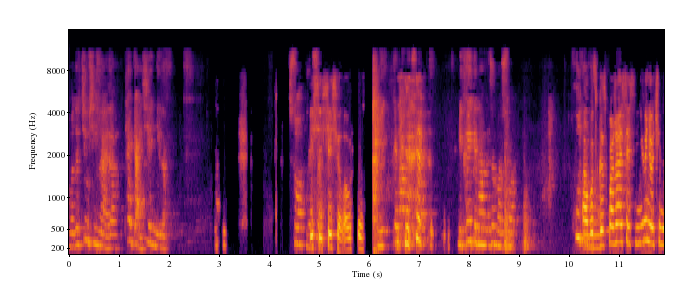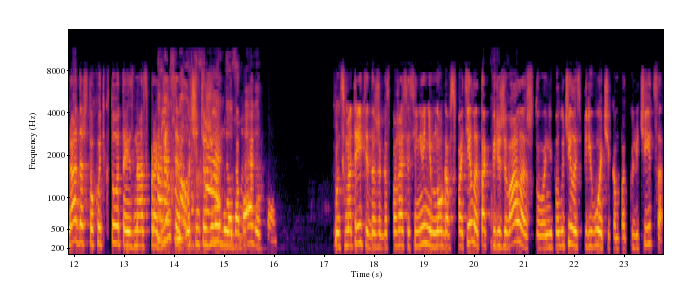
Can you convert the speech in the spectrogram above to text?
我的救星来了，太感谢你了。说，谢谢谢谢老师。你跟他们说，你可以跟他们这么说。 А вот госпожа Сесенюнь очень рада, что хоть кто-то из нас пробился. Очень тяжело было добавиться. Вот смотрите, даже госпожа Сесенюнь немного вспотела, так переживала, что не получилось переводчиком подключиться.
